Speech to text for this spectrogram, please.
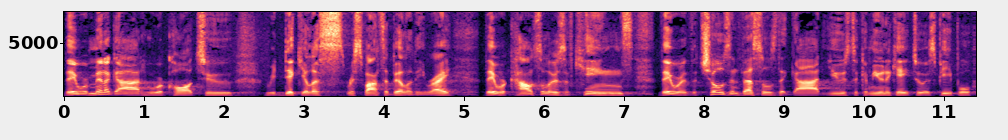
they were men of God who were called to ridiculous responsibility, right? They were counselors of kings. They were the chosen vessels that God used to communicate to his people.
